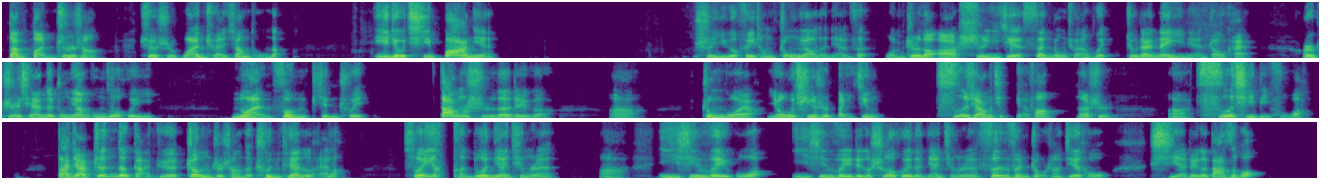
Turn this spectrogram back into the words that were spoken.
但本质上却是完全相同的。一九七八年是一个非常重要的年份。我们知道啊，十一届三中全会就在那一年召开，而之前的中央工作会议暖风频吹，当时的这个啊中国呀，尤其是北京，思想解放那是啊此起彼伏啊，大家真的感觉政治上的春天来了，所以很多年轻人。啊，一心为国、一心为这个社会的年轻人纷纷走上街头，写这个大字报，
